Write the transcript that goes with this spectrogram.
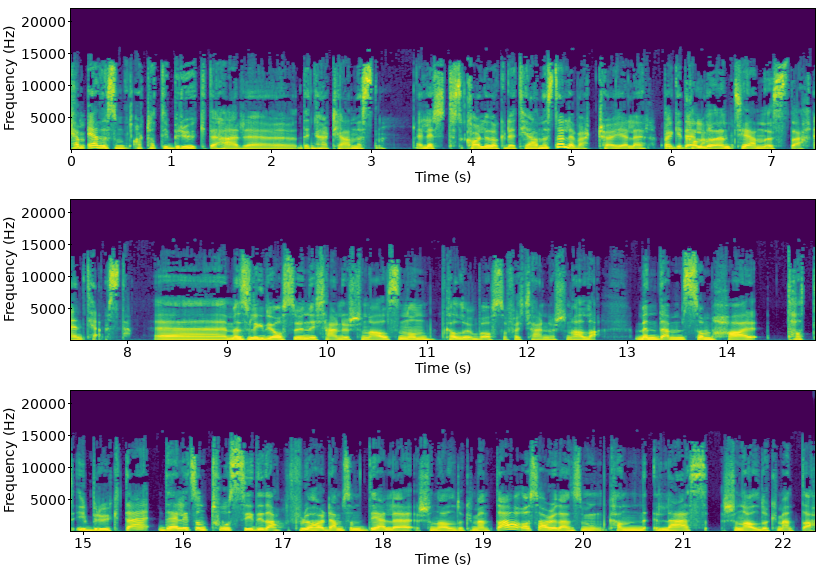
Hvem er det som har tatt i bruk her, eh, denne tjenesten? Eller kaller dere det tjeneste eller verktøy, eller begge deler? Kaller det en tjeneste. En tjeneste. Eh, men så ligger det jo også under kjernejournal, så noen kaller det også for kjernejournal, da. Men dem som har tatt i bruk det, det er litt sånn tosidig, da. For du har dem som deler journaldokumenter, og så har du dem som kan lese journaldokumenter.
